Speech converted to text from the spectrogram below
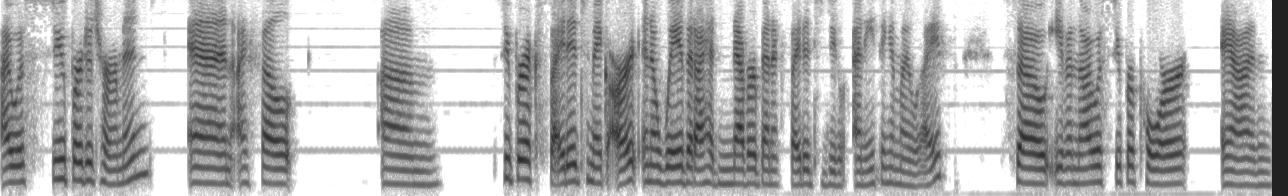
I was super determined, and I felt um, super excited to make art in a way that I had never been excited to do anything in my life. So even though I was super poor and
